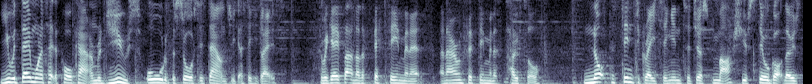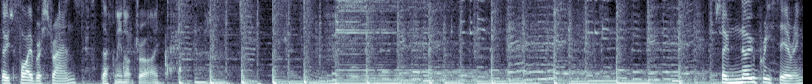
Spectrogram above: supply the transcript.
you would then want to take the pork out and reduce all of the sauces down so you get a sticky glaze. So we gave that another 15 minutes, an hour and 15 minutes total. Not disintegrating into just mush, you've still got those, those fibrous strands. It's definitely not dry. So no pre-searing.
